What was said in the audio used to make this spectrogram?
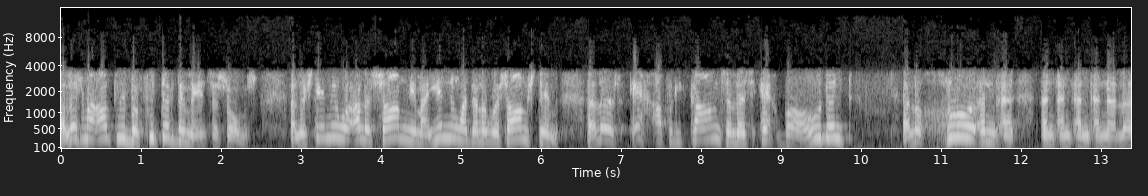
Hulle is maar altyd bevoeterde mense soms. Hulle stem nie oor alles saam nie, maar een ding wat hulle oor saamstem, hulle is reg Afrikaans, hulle is reg behoudend Hulle glo in in in in in hulle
